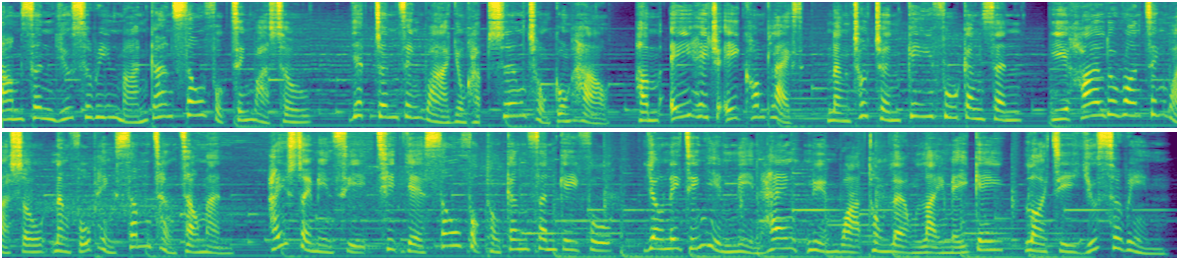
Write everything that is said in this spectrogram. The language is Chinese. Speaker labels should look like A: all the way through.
A: 淡身 Ucerine 晚间修复精华素，一樽精华融合双重功效，含 AHA complex 能促进肌肤更新，而 Hyaluron 精华素能抚平深层皱纹。喺睡眠时彻夜修复同更新肌肤，让你展现年轻、嫩滑同亮丽美肌。来自 Ucerine。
